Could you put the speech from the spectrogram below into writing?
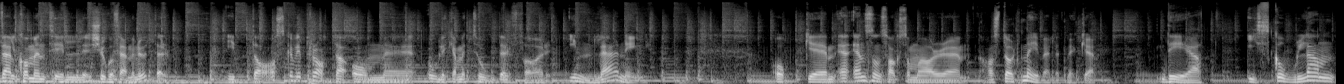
Välkommen till 25 minuter. Idag ska vi prata om eh, olika metoder för inlärning. Och eh, en, sån sak som har, eh, har stört mig väldigt mycket, det är att i skolan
